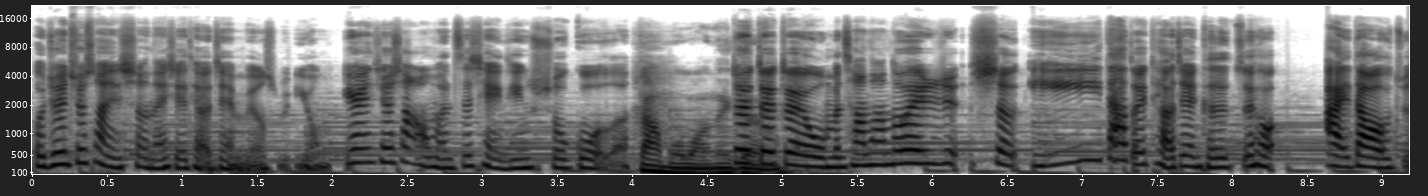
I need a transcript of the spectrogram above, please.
我觉得就算你设那些条件也没有什么用，因为就像我们之前已经说过了，大魔王那个，对对对，我们常常都会设一大堆条件，可是最后爱到就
